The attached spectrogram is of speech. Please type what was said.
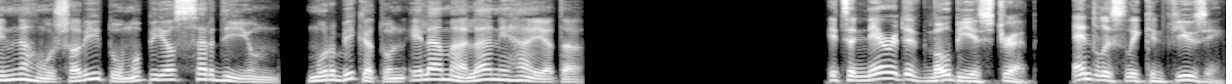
إنه شريط موبيوس سردي، مربكة إلى ما لا نهاية. It's a narrative Mobius strip, endlessly confusing.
